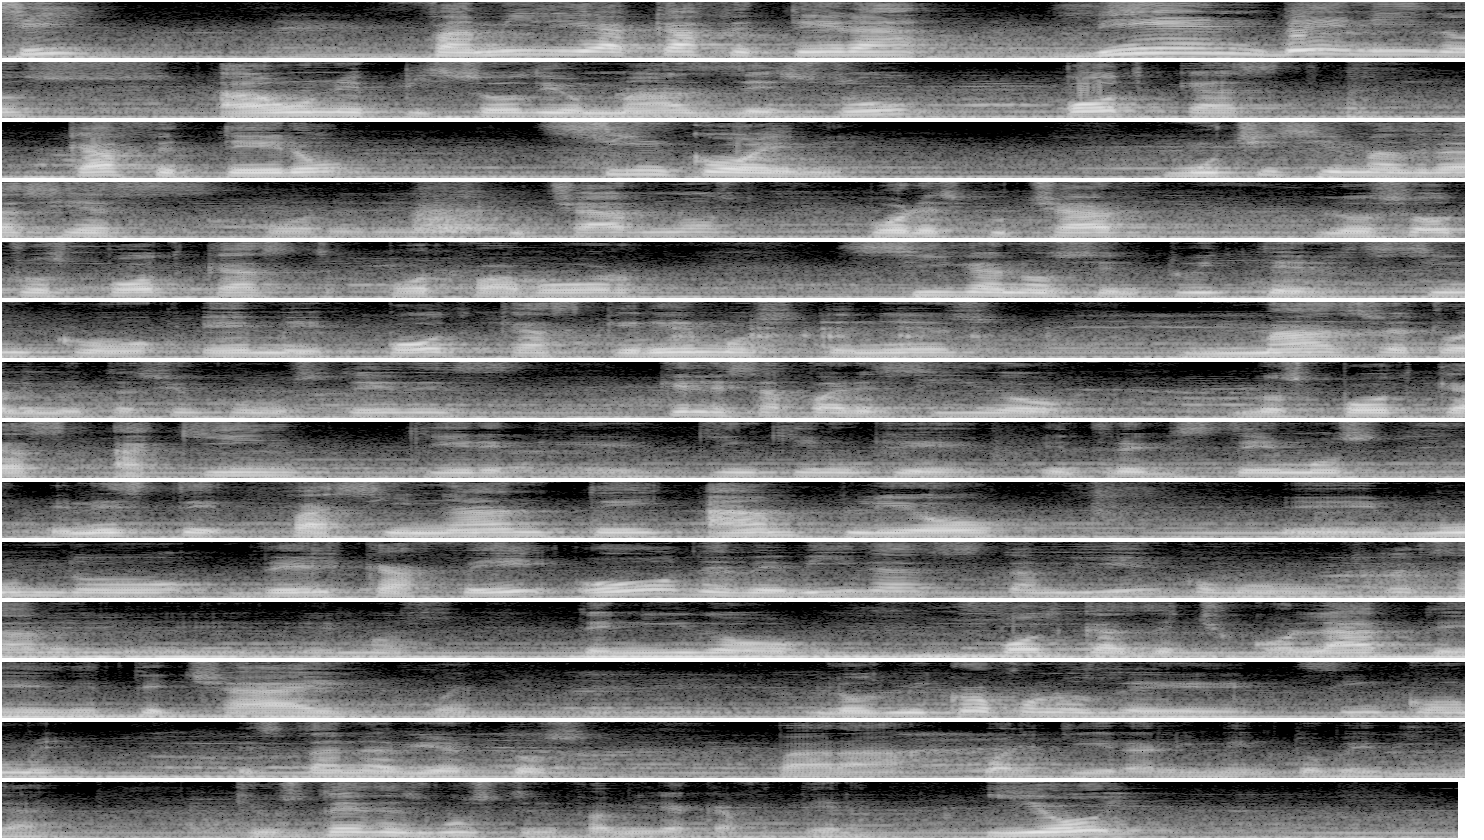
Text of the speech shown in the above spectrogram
Sí, familia cafetera, bienvenidos a un episodio más de su podcast cafetero 5M. Muchísimas gracias por escucharnos, por escuchar los otros podcasts. Por favor, síganos en Twitter 5M Podcast. Queremos tener más retroalimentación con ustedes. ¿Qué les ha parecido los podcasts? ¿A quién quiere que, quién quieren que entrevistemos en este fascinante, amplio eh, mundo del café o de bebidas también? Como usted sabe, hemos tenido podcast de chocolate, de té chai. Bueno, los micrófonos de 5M están abiertos para cualquier alimento, bebida que ustedes gusten, familia cafetera. Y hoy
